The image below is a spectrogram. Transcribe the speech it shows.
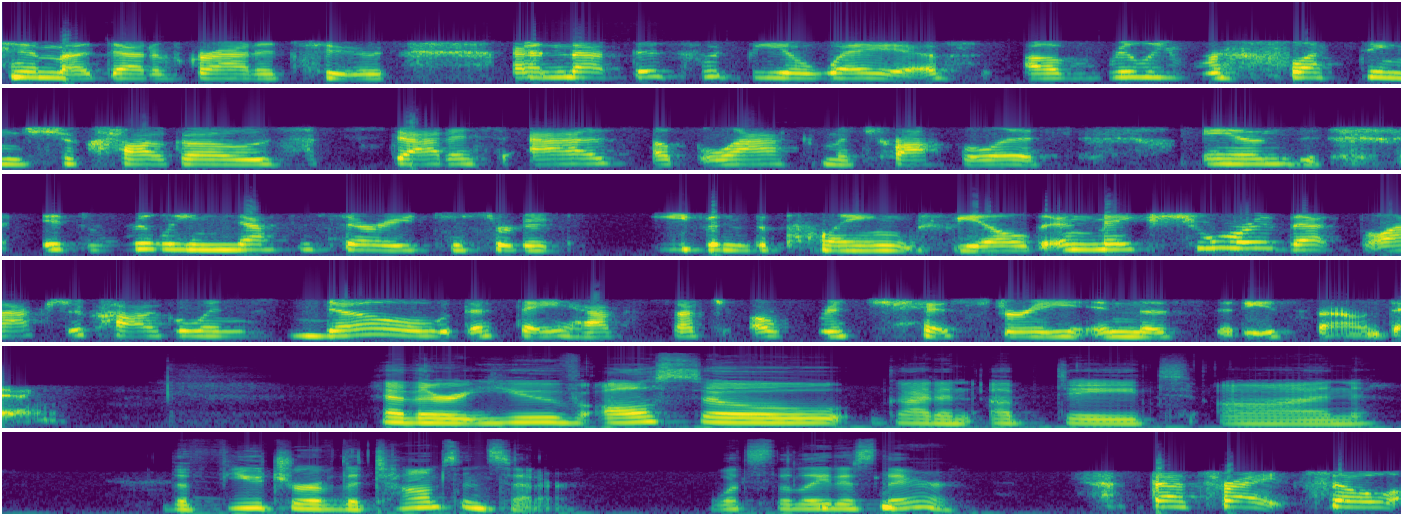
him a debt of gratitude. And that this would be a way of of really reflecting Chicago's status as a black metropolis. And it's really necessary to sort of even the playing field and make sure that black Chicagoans know that they have such a rich history in the city's founding. Heather, you've also got an update on the future of the Thompson Center. What's the latest there? That's right. So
